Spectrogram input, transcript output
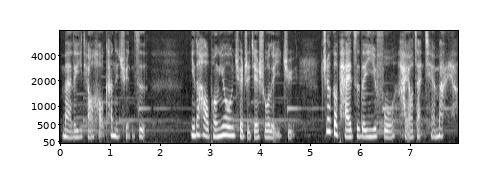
买了一条好看的裙子，你的好朋友却直接说了一句：“这个牌子的衣服还要攒钱买呀？”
